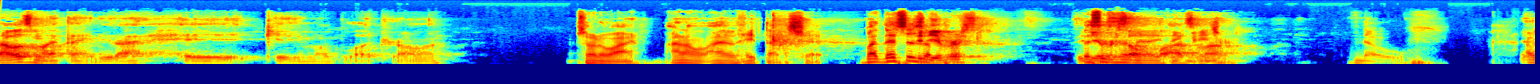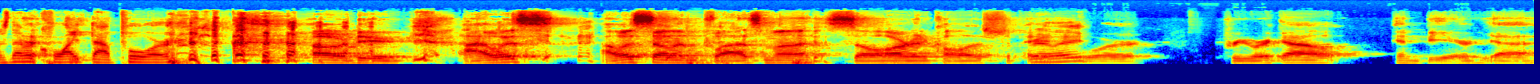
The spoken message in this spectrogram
That was my thing, dude. I hate getting my blood drawn. So do I. I don't. I hate that shit. But this is did a. You ever, did this you ever isn't anything plasma? major. No. I was never quite that poor. oh, dude, I was I was selling plasma so hard in college to pay Really? for pre workout and beer. Yeah,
